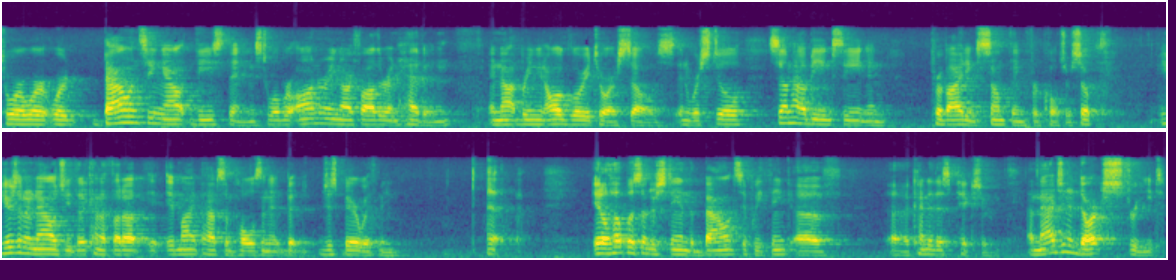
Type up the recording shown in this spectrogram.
to where we're we're balancing out these things, to where we're honoring our Father in heaven and not bringing all glory to ourselves. And we're still somehow being seen and providing something for culture. So here's an analogy that I kind of thought up. It, it might have some holes in it, but just bear with me. Uh, it'll help us understand the balance if we think of uh, kind of this picture. Imagine a dark street,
